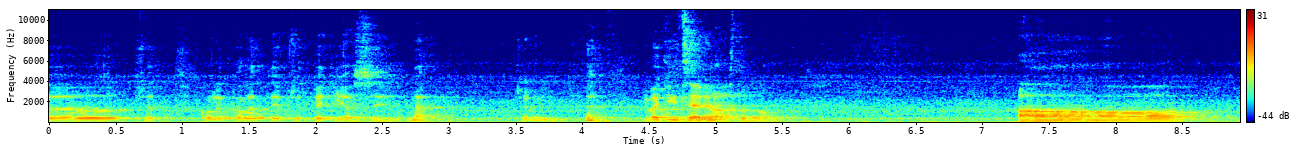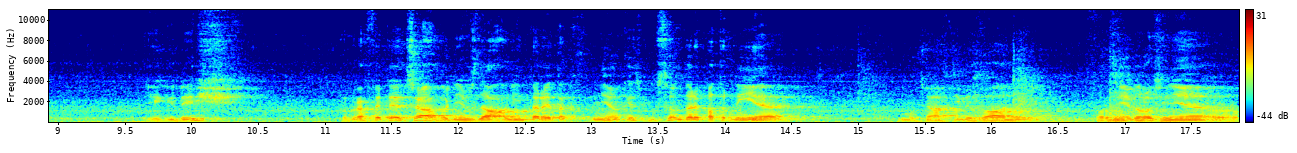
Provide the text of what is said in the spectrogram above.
eh, před kolika lety, před pěti asi? Ne, před mým. 2011 to bylo. A i když to grafity je třeba hodně vzdálený tady, tak nějakým způsobem tady patrný je. Možná v té vizuální formě vyloženě eh,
